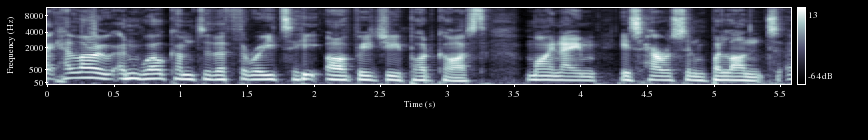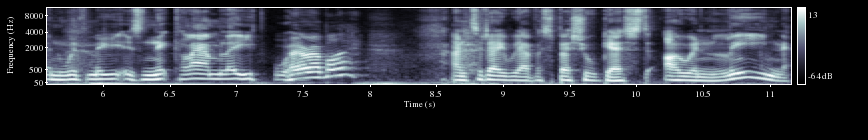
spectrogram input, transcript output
Right, hello and welcome to the 3T RPG podcast. My name is Harrison Blunt, and with me is Nick Lamley, Where am I? and today we have a special guest, Owen Lean.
